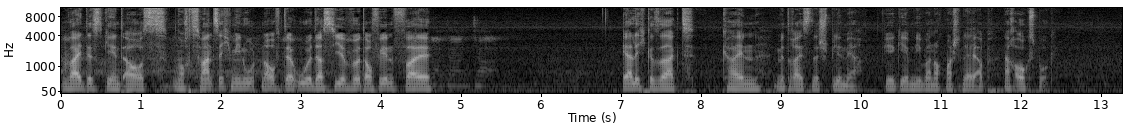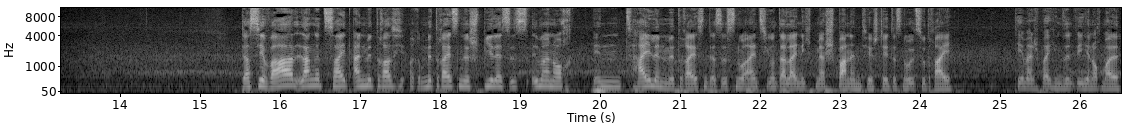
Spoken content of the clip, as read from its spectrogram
weitestgehend aus. Noch 20 Minuten auf der Uhr. Das hier wird auf jeden Fall, ehrlich gesagt, kein mitreißendes Spiel mehr. Wir geben lieber nochmal schnell ab nach Augsburg. Das hier war lange Zeit ein mitreißendes Spiel. Es ist immer noch in Teilen mitreißend. Es ist nur einzig und allein nicht mehr spannend. Hier steht es 0 zu 3. Dementsprechend sind wir hier nochmal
